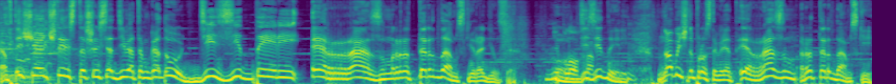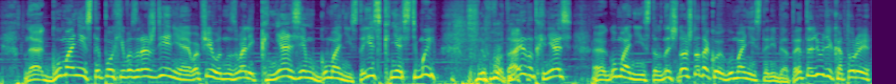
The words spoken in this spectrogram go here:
В 1469 году Дезидерий Эразм Роттердамский родился. Неплохо. Дезидерий. Но обычно просто говорят Эразм Роттердамский. Э, Гуманист эпохи Возрождения вообще его называли князем гуманиста. Есть князь тьмы, вот, а этот князь э, гуманистов. Значит, ну а что такое гуманисты, ребята? Это люди, которые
